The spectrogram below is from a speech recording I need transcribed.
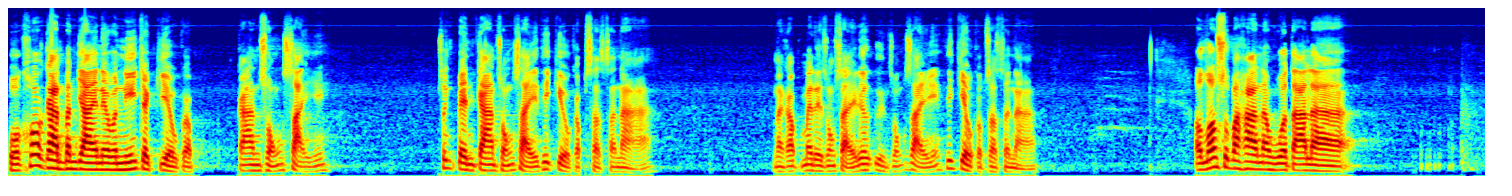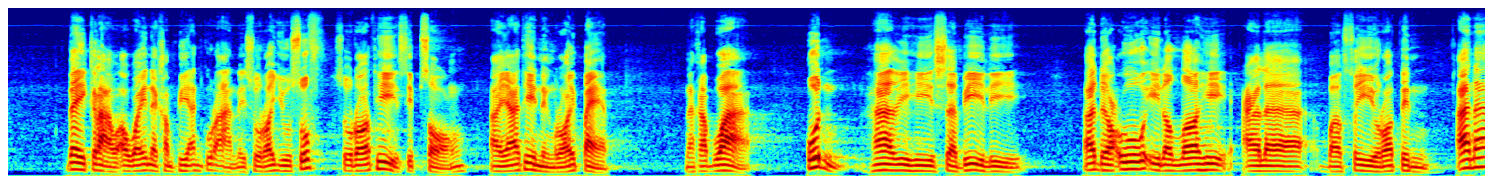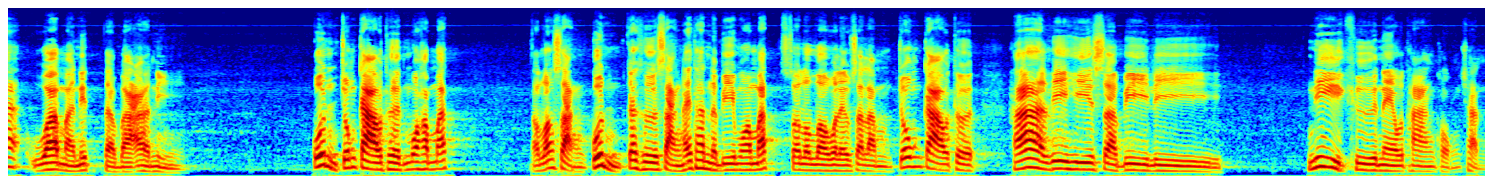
หัวข้อการบรรยายในวันนี้จะเกี่ยวกับการสงสัย ซึ่งเป็นการสงสัยที่เกี่ยวกับศาสนา นะครับไม่ได้สงสัยเรื่องอื่นสงสัยที่เกี่ยวกับศาสนาอัลลอฮฺสุบฮานะฮูวตาลาได้กล่าวเอาไว้ในคัมภีร์อันกุรอานในสุรยูซุฟสุรที่ 12 อายะที่ 108 นะครับว่ากุนฮาลิฮิซาบีลีอัดอูอิลลอฮิอาลาبصيرة أنا ومن اتبعني قل จงกล่าวเถิดมุฮัมมัด อัลลอฮ์สั่ง قل ก็คือสั่งให้ท่านนบีมุฮัมมัดصلى الله عليه وسلمจงกล่าวเถิดهذه سبيلي นี่คือแนวทางของฉัน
